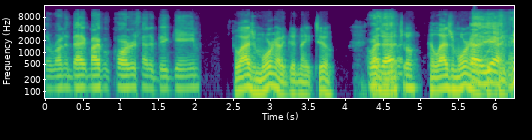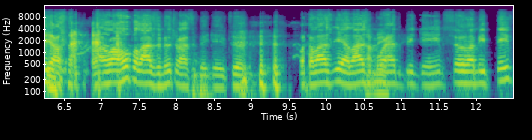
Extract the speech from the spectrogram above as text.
the running back Michael Carter's had a big game. Elijah Moore had a good night too. Elijah that? Mitchell. Elijah Moore Uh, had a good yeah, night, yeah. well, I hope Elijah Mitchell has a big game too. But Elijah, yeah, Elijah me. Moore had the big game. So I mean, they've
